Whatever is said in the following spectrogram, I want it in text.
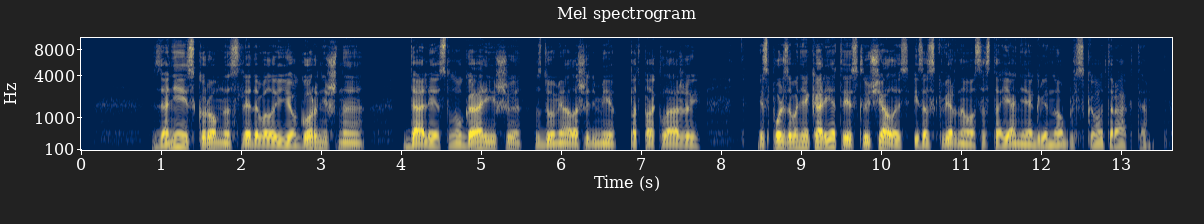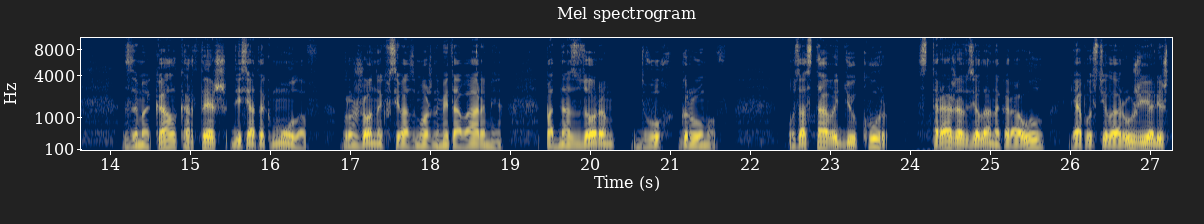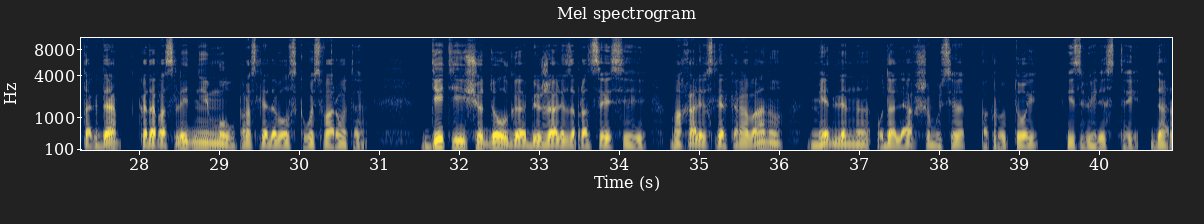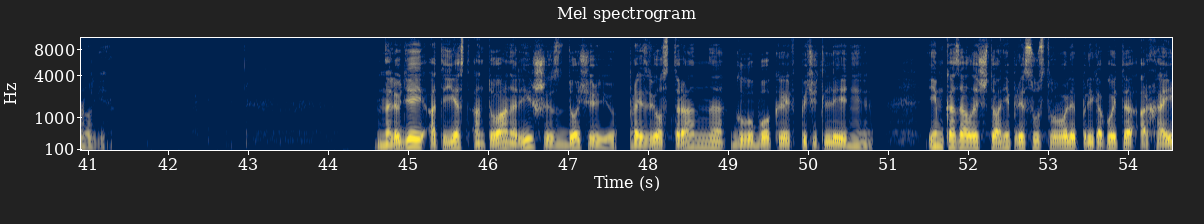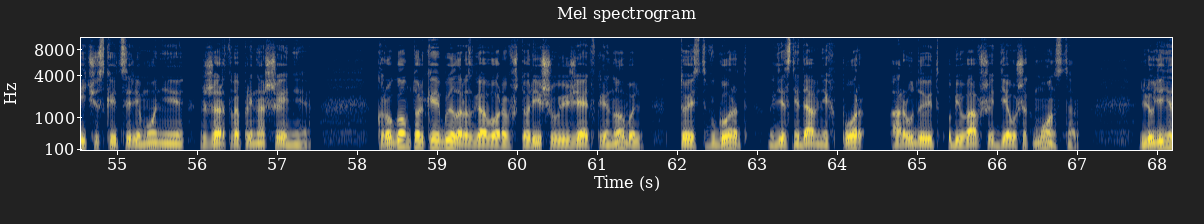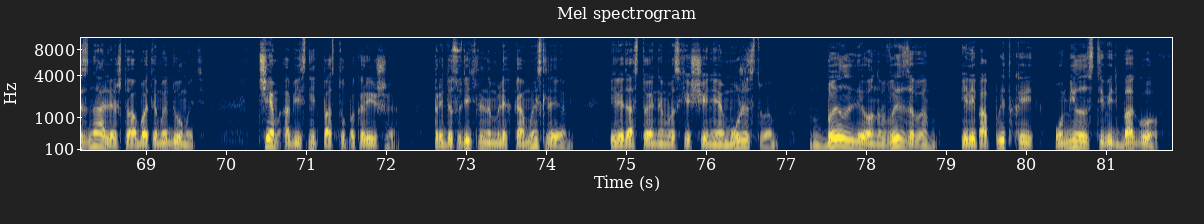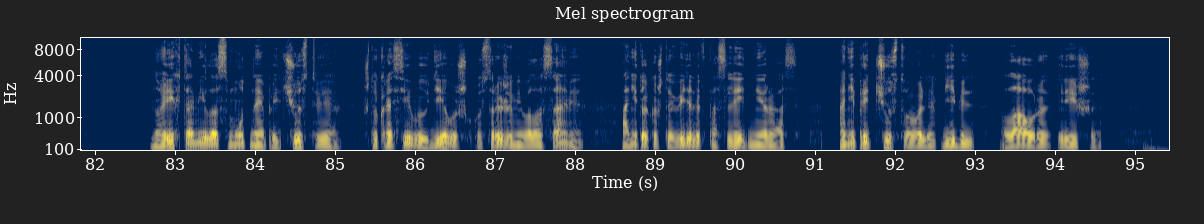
За ней скромно следовала ее горничная, далее слуга Риши с двумя лошадьми под поклажей. Использование кареты исключалось из-за скверного состояния Гренобльского тракта. Замыкал кортеж десяток мулов, груженных всевозможными товарами, под надзором двух грумов. У заставы Дюкур стража взяла на караул и опустила ружья лишь тогда, когда последний мул проследовал сквозь ворота. Дети еще долго бежали за процессией, махали вслед каравану, медленно удалявшемуся по крутой извилистой дороге. На людей отъезд Антуана Риши с дочерью произвел странно глубокое впечатление. Им казалось, что они присутствовали при какой-то архаической церемонии жертвоприношения. Кругом только и было разговоров, что Риша уезжает в Кренобль, то есть в город, где с недавних пор орудует убивавший девушек монстр. Люди не знали, что об этом и думать. Чем объяснить поступок Риши? Предосудительным легкомыслием или достойным восхищения мужеством? Был ли он вызовом или попыткой умилостивить богов. Но их томило смутное предчувствие, что красивую девушку с рыжими волосами они только что видели в последний раз. Они предчувствовали гибель Лауры Риши.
